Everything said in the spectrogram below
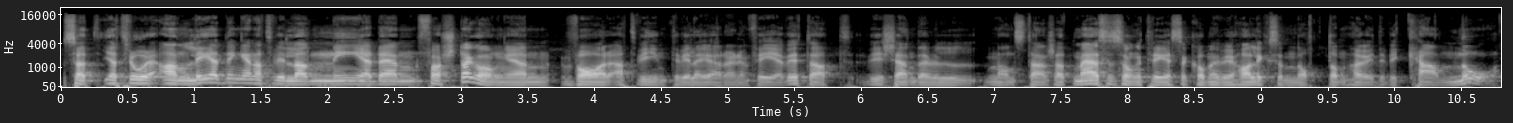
så att jag tror anledningen att vi la ner den första gången var att vi inte ville göra den för evigt och att vi kände väl någonstans att med säsong tre så kommer vi ha liksom nått de höjder vi kan nå.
